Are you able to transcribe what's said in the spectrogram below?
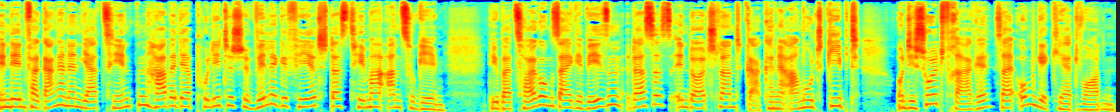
In den vergangenen Jahrzehnten habe der politische Wille gefehlt, das Thema anzugehen. Die Überzeugung sei gewesen, dass es in Deutschland gar keine Armut gibt und die Schuldfrage sei umgekehrt worden.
